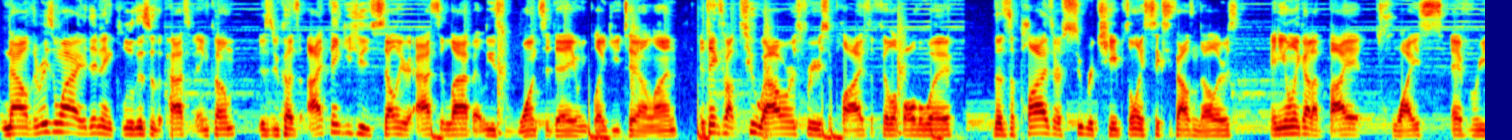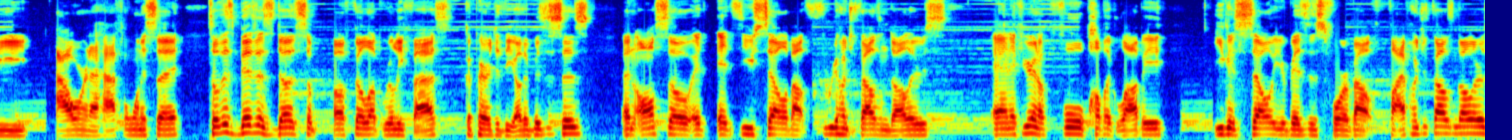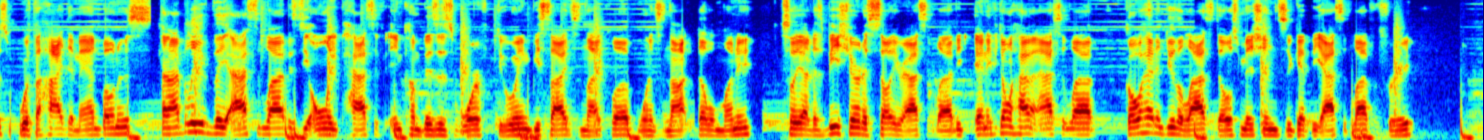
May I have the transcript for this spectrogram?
Now, the reason why I didn't include this with the passive income is because I think you should sell your acid lab at least once a day when you play GTA Online. It takes about two hours for your supplies to fill up all the way. The supplies are super cheap, it's only $60,000, and you only gotta buy it twice every hour and a half, I wanna say. So this business does uh, fill up really fast compared to the other businesses. And also, it, it's you sell about $300,000. And if you're in a full public lobby, you can sell your business for about $500,000 with a high demand bonus. And I believe the Acid Lab is the only passive income business worth doing besides nightclub when it's not double money. So yeah, just be sure to sell your Acid Lab. And if you don't have an Acid Lab, go ahead and do the last dose missions to get the acid lab for free,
